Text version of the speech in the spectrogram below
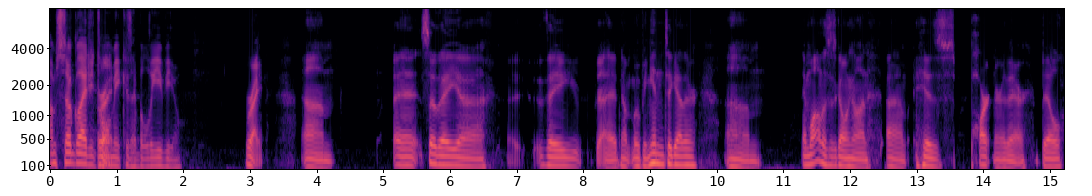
I'm so glad you told Right. me because I believe you. Right. Um. Uh, so they uh, they end up moving in together. Um, and while this is going on, um, his partner there, Bill,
